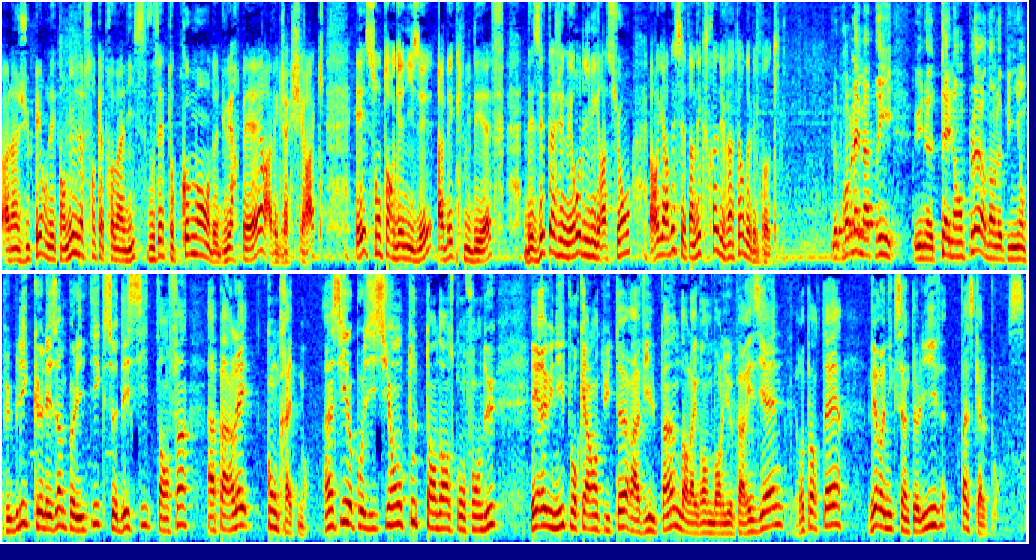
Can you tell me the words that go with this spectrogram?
Alain Juppé, on est en 1990, vous êtes aux commandes du RPR avec Jacques Chirac et sont organisés avec l'UDF des États généraux de l'immigration. Regardez, c'est un extrait du 20h de l'époque. Le problème a pris une telle ampleur dans l'opinion publique que les hommes politiques se décident enfin à parler concrètement. Ainsi, l'opposition, toute tendance confondue, est réunie pour 48 heures à Villepinte, dans la grande banlieue parisienne. Reporter Véronique Saint-Olive, Pascal Ponce.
